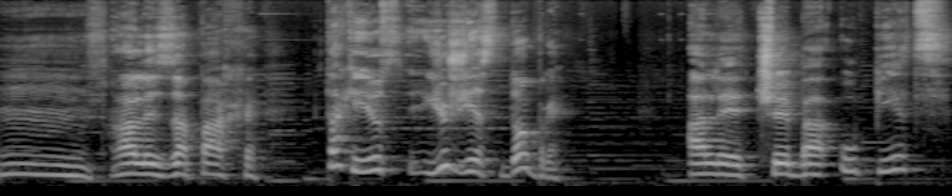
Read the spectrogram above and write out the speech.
Mmm, ale zapach taki już, już jest dobre. Ale trzeba upiec,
